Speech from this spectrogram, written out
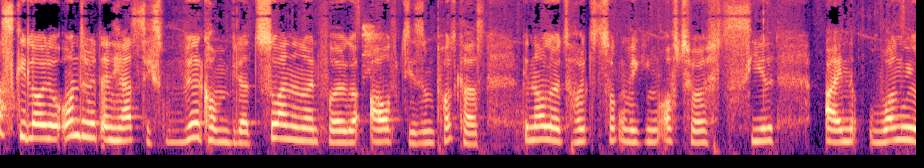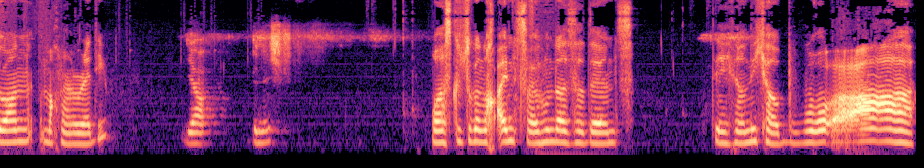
Was geht Leute und damit ein herzliches Willkommen wieder zu einer neuen Folge auf diesem Podcast. Genau Leute, heute zocken wir gegen Offshore Ziel ein 1v1. Mach mal ready. Ja, bin ich. Boah, es gibt sogar noch ein 200er Dance, den ich noch nicht habe. Boah,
